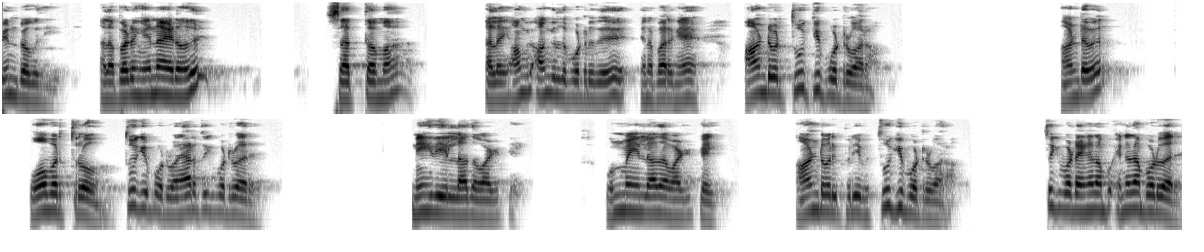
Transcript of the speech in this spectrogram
பின்பகுதி. அதில் படுங்க என்ன ஆகிடும் அது? சத்தமாக அதில் ஆங்க ஆங்கிலத்தில் போட்டுருது. என்ன பாருங்க ஆண்டவர் தூக்கி போட்டுருவாராம். ஆண்டவர் ஓவர் த்ரோ தூக்கி போட்டுருவார். யாரை தூக்கி போட்டுருவாரு? நீதி இல்லாத வாழ்க்கை உண்மை இல்லாத வாழ்க்கை. ஆண்டவர் பெரிய தூக்கி போட்டுருவாராம். தூக்கி போட்டால் எங்கே தான் எங்கே தான் போடுவார்?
